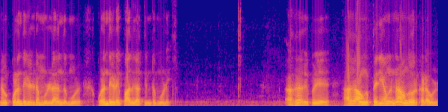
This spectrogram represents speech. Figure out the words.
நம்ம குழந்தைகளிடம் உள்ள அந்த மூ குழந்தைகளை பாதுகாக்கின்ற மூளை. ஆக இப்படி ஆக அவங்க பெரியவங்கன்னா அவங்க ஒரு கடவுள்.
